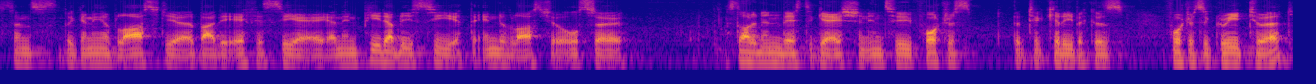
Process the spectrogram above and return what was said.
since the beginning of last year by the FSCA, and then PwC at the end of last year also started an investigation into Fortress, particularly because Fortress agreed to it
